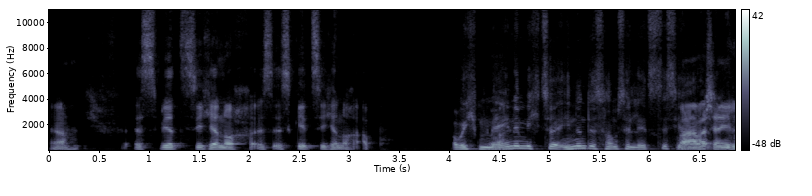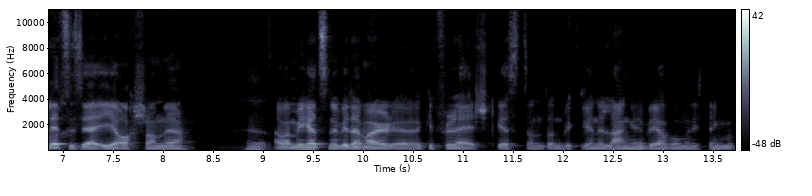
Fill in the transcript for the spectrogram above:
ja, ich, es wird sicher noch, es, es geht sicher noch ab. Aber ich meine ja. mich zu erinnern, das haben sie letztes Jahr. War wahrscheinlich gemacht. letztes Jahr eh auch schon, ja. Ja. Aber mich hat es nur wieder mal äh, geflasht gestern, dann wirklich eine lange Werbung. Und ich denke mir,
